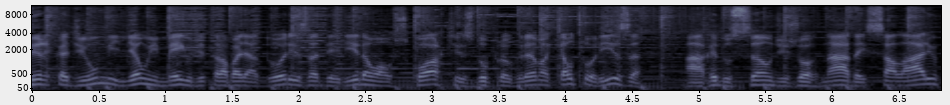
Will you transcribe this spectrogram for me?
Cerca de um milhão e meio de trabalhadores aderiram aos cortes do programa que autoriza a redução de jornada e salário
